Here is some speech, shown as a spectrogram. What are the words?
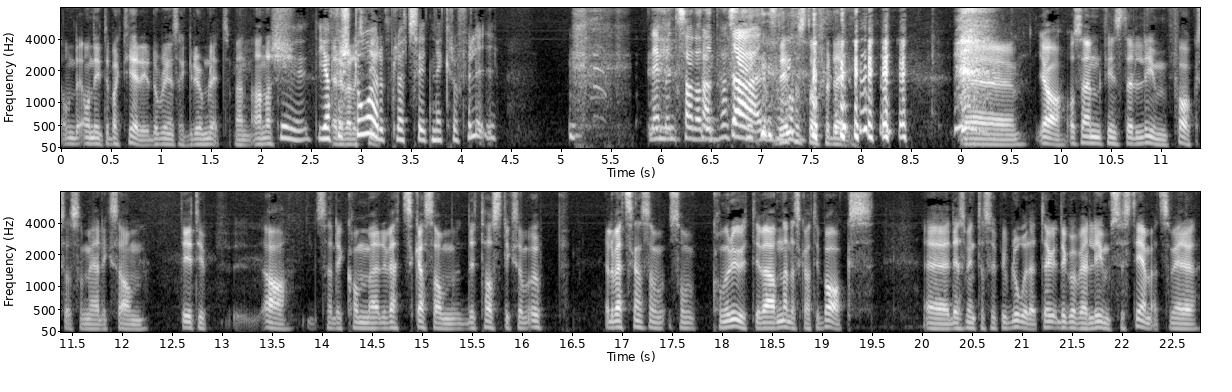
om det, om det inte är bakterier då blir det så här grumligt. Men annars, Gud. Jag förstår plötsligt nekrofili. Nej men Sanna, det där. det får stå för dig. eh, ja, och sen finns det lymfa också som är liksom, det är typ, ja, så det kommer vätska som, det tas liksom upp, eller vätskan som, som kommer ut i vävnaden ska tillbaks. Eh, det som inte tas upp i blodet, det, det går via lymfsystemet som är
